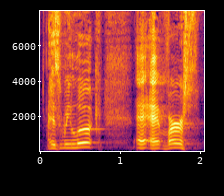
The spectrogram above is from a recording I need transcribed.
as we look at, at verse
